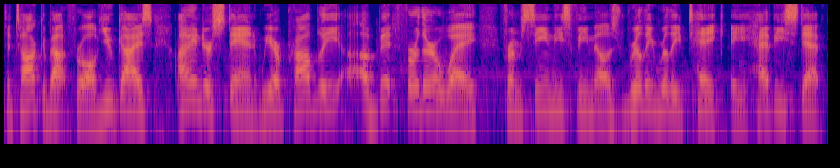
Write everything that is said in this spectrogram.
to talk about for all of you guys. I understand we are probably a bit further away from seeing these females really, really take a heavy step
